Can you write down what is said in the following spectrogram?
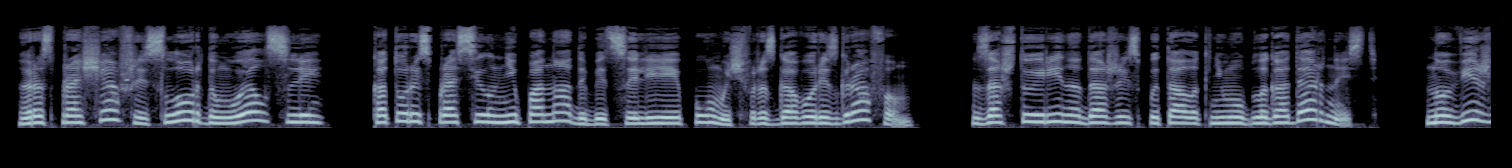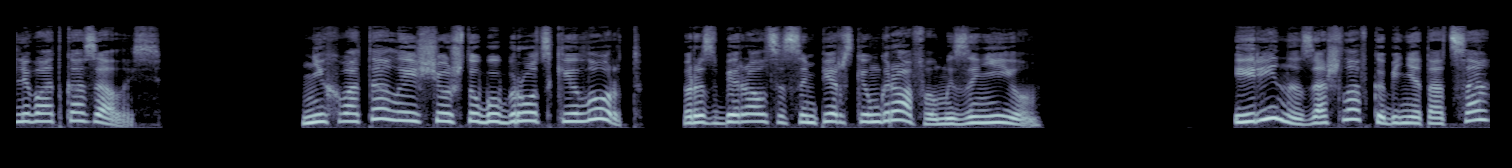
Распрощавшись с лордом Уэлсли, который спросил, не понадобится ли ей помощь в разговоре с графом, за что Ирина даже испытала к нему благодарность, но вежливо отказалась. Не хватало еще, чтобы бродский лорд разбирался с имперским графом из-за нее. Ирина зашла в кабинет отца,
